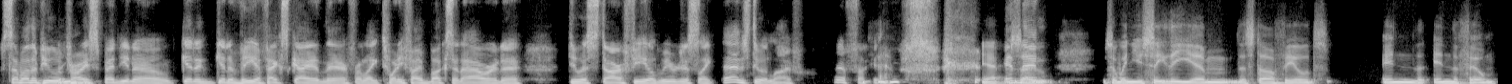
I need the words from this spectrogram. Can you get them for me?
Some other people would probably spend, you know, get a get a VFX guy in there for like 25 bucks an hour to do a star field. We were just like, eh, just do it live. Yeah, fuck it. Yeah. And so, then- so when you see the um, the Starfield in the in the film,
